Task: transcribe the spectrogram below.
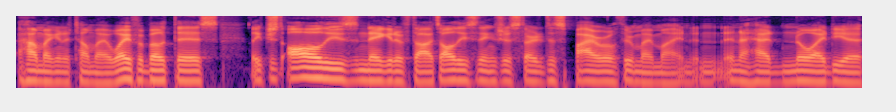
How am I going to tell my wife about this? Like just all these negative thoughts, all these things just started to spiral through my mind, and and I had no idea,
